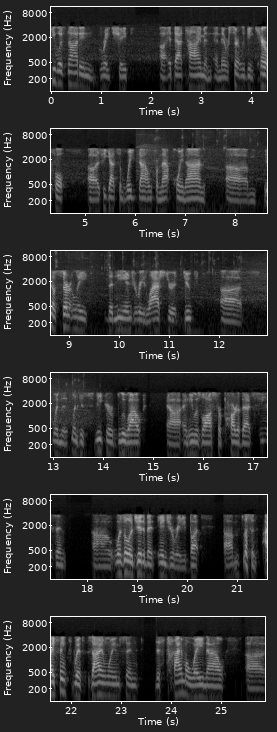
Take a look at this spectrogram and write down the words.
He was not in great shape uh, at that time, and, and they were certainly being careful uh, as he got some weight down from that point on. Um, you know, certainly the knee injury last year at Duke, uh, when the when his sneaker blew out uh, and he was lost for part of that season, uh, was a legitimate injury. But um, listen, I think with Zion Williamson this time away now. Uh,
